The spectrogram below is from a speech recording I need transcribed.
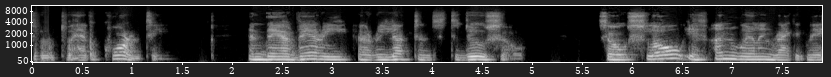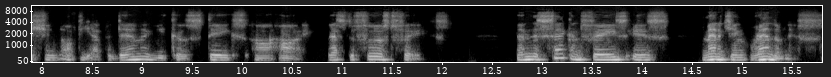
to, to have a quarantine. And they are very uh, reluctant to do so. So slow, if unwilling, recognition of the epidemic because stakes are high. That's the first phase. Then the second phase is managing randomness.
